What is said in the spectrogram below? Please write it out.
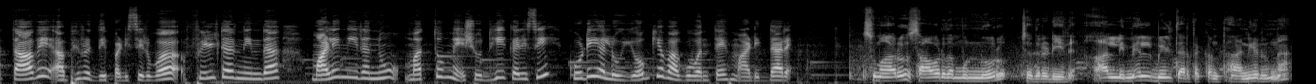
ತಾವೇ ಅಭಿವೃದ್ಧಿಪಡಿಸಿರುವ ಫಿಲ್ಟರ್ನಿಂದ ಮಳೆ ನೀರನ್ನು ಮತ್ತೊಮ್ಮೆ ಶುದ್ಧೀಕರಿಸಿ ಕುಡಿಯಲು ಯೋಗ್ಯವಾಗುವಂತೆ ಮಾಡಿದ್ದಾರೆ. ಸುಮಾರು ಸಾವಿರದ ಮುನ್ನೂರು ಚದರಡಿ ಇದೆ. ಅಲ್ಲಿ ಮೇಲೆ ಬೀಳ್ತಾ ಇರತಕ್ಕಂತಹ ನೀರನ್ನು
